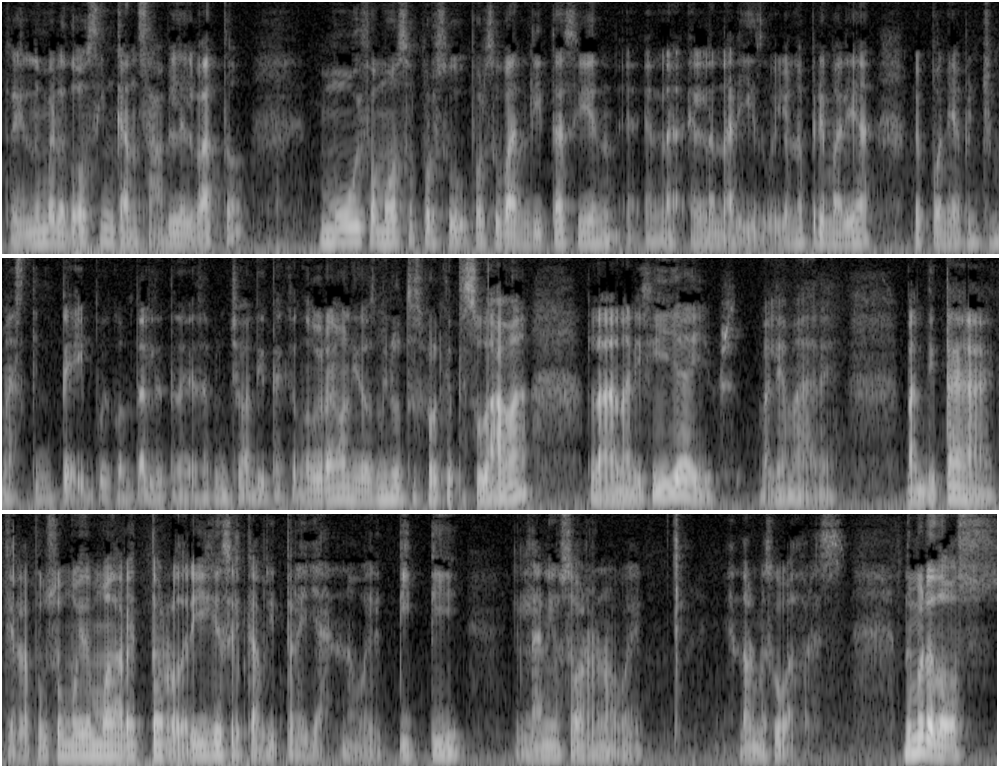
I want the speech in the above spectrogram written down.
Trae el número 2, incansable el vato. Muy famoso por su, por su bandita así en, en, la, en la nariz, güey. Yo en la primaria me ponía pinche masking tape, güey, con tal de tener esa pinche bandita que no duraba ni dos minutos porque te sudaba la naricilla y pues, valía madre. Bandita que la puso muy de moda Beto Rodríguez, el Cabrito Arellano, el Piti, el Dani Osorno, güey. Enormes jugadores. Número 2,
